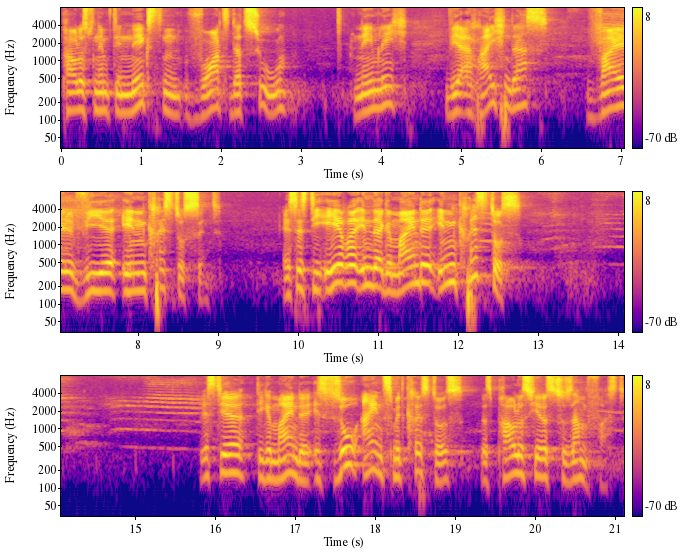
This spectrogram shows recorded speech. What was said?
Paulus nimmt den nächsten Wort dazu, nämlich wir erreichen das, weil wir in Christus sind. Es ist die Ehre in der Gemeinde in Christus. Wisst ihr, die Gemeinde ist so eins mit Christus, dass Paulus hier das zusammenfasst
